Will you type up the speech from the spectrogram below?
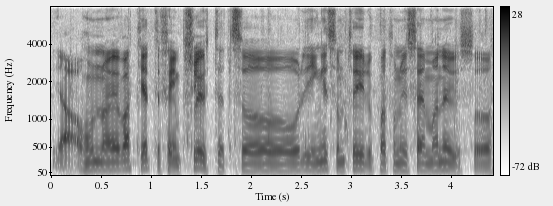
Ja, hon har ju varit jättefin på slutet så det är inget som tyder på att hon är sämre nu. Så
